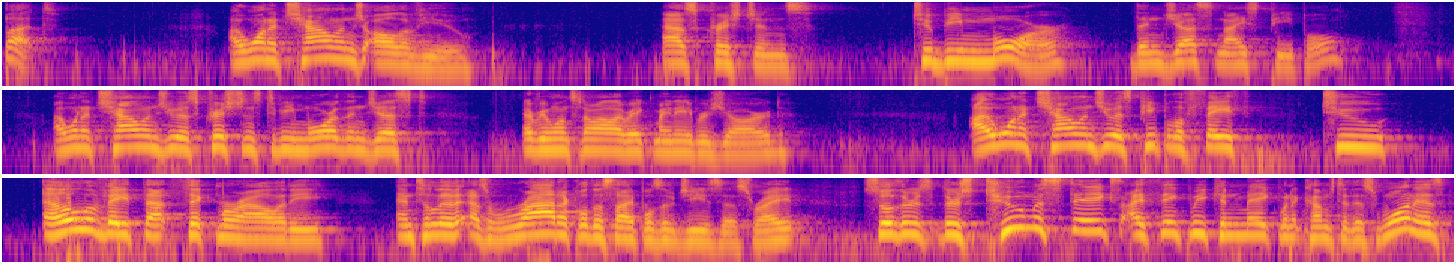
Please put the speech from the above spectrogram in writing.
But I want to challenge all of you as Christians to be more than just nice people. I want to challenge you as Christians to be more than just every once in a while I rake my neighbor's yard. I want to challenge you as people of faith to elevate that thick morality and to live as radical disciples of Jesus, right? So there's, there's two mistakes I think we can make when it comes to this. One is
